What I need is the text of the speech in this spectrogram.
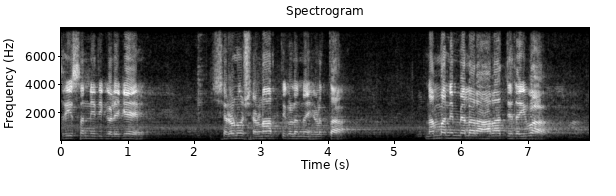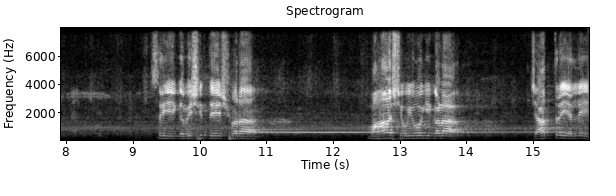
ಶ್ರೀ ಸನ್ನಿಧಿಗಳಿಗೆ ಶರಣು ಶರಣಾರ್ಥಿಗಳನ್ನು ಹೇಳ್ತಾ ನಮ್ಮ ನಿಮ್ಮೆಲ್ಲರ ಆರಾಧ್ಯ ದೈವ ಶ್ರೀ ಗವಿಸಿದ್ದೇಶ್ವರ ಮಹಾಶಿವಯೋಗಿಗಳ ಜಾತ್ರೆಯಲ್ಲಿ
